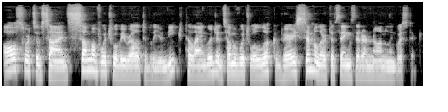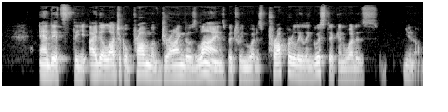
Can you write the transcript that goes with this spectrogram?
all sorts of signs, some of which will be relatively unique to language, and some of which will look very similar to things that are non linguistic. And it's the ideological problem of drawing those lines between what is properly linguistic and what is, you know,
